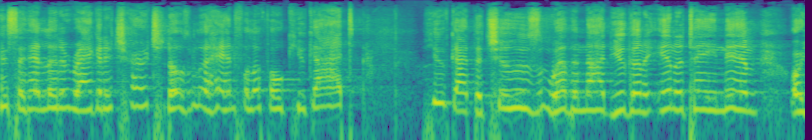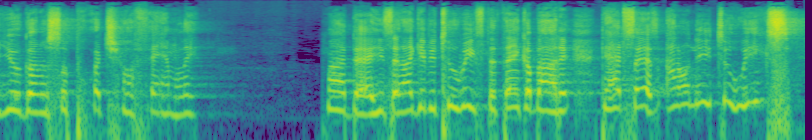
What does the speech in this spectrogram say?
and said, That little raggedy church, those little handful of folk you got, you've got to choose whether or not you're going to entertain them or you're going to support your family. My dad, he said, I'll give you two weeks to think about it. Dad says, I don't need two weeks.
